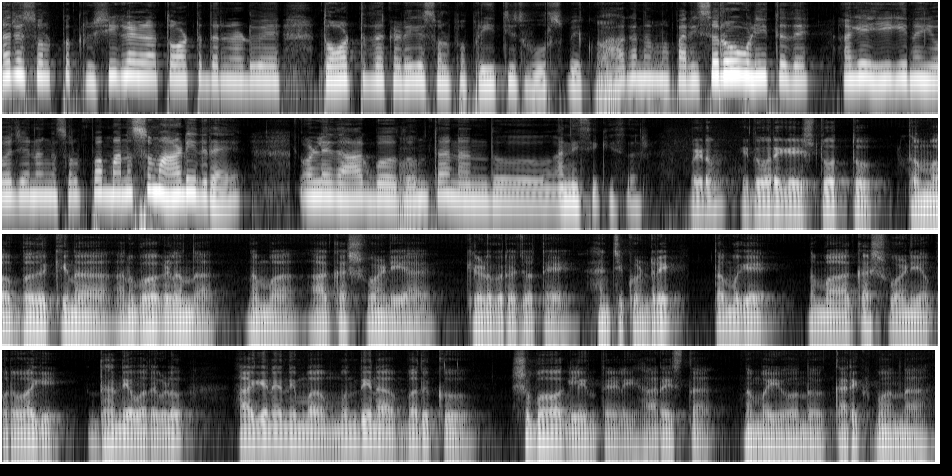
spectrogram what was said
ಆದರೆ ಸ್ವಲ್ಪ ಕೃಷಿಗಳ ತೋಟದ ನಡುವೆ ತೋಟದ ಕಡೆಗೆ ಸ್ವಲ್ಪ ಪ್ರೀತಿ ತೋರಿಸ್ಬೇಕು. ಆಗ ನಮ್ಮ ಪರಿಸರವೂ ಉಳಿತದೆ. ಹಾಗೆ ಈಗಿನ ಯುವಜನಾಂಗ ಸ್ವಲ್ಪ ಮನಸ್ಸು ಮಾಡಿದರೆ ಒಳ್ಳೇದಾಗ್ಬೋದು ಅಂತ ನಂದು ಅನಿಸಿಕೆ ಸರ್. ಮೇಡಮ್ ಇದುವರೆಗೆ ಇಷ್ಟೊತ್ತು ತಮ್ಮ ಬದುಕಿನ ಅನುಭವಗಳನ್ನು ನಮ್ಮ ಆಕಾಶವಾಣಿಯ ಕೇಳುಗರ ಜೊತೆ ಹಂಚಿಕೊಂಡ್ರಿ. ತಮಗೆ ನಮ್ಮ ಆಕಾಶವಾಣಿಯ ಪರವಾಗಿ ಧನ್ಯವಾದಗಳು. ಹಾಗೆಯೇ ನಿಮ್ಮ ಮುಂದಿನ ಬದುಕು ಶುಭವಾಗಲಿ ಅಂತೇಳಿ ಹಾರೈಸ್ತಾ ನಮ್ಮ ಈ ಒಂದು ಕಾರ್ಯಕ್ರಮವನ್ನು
